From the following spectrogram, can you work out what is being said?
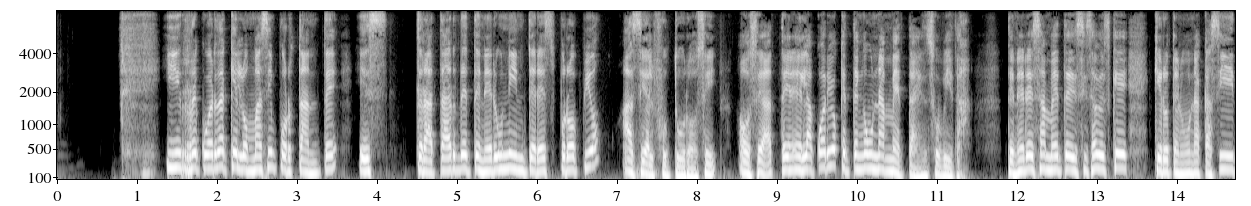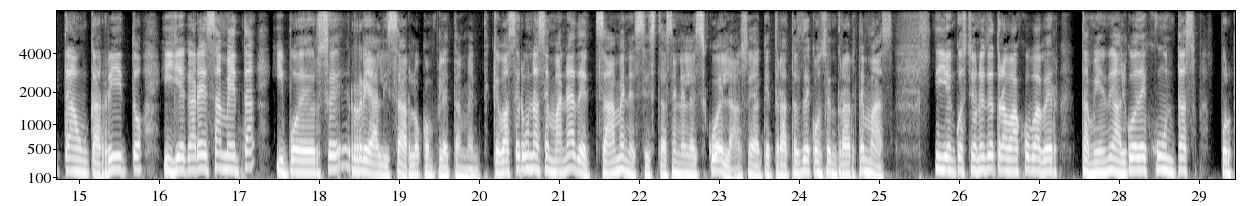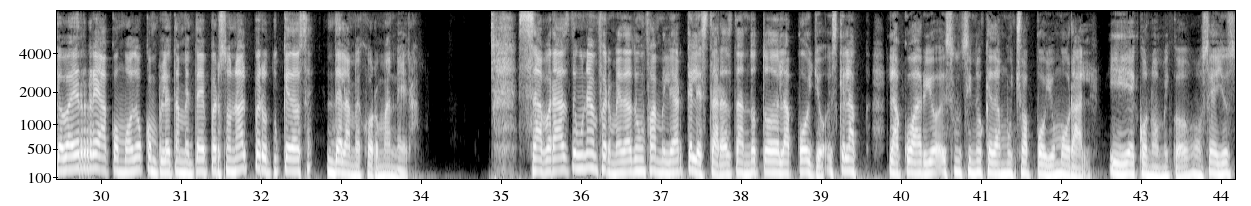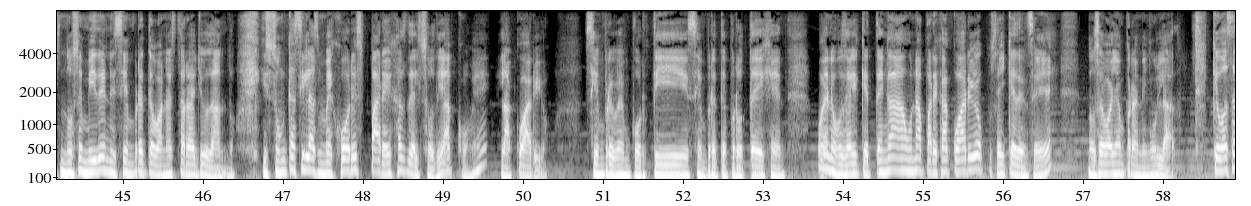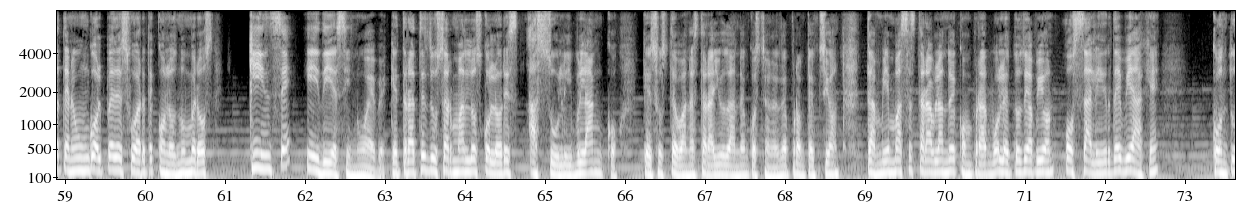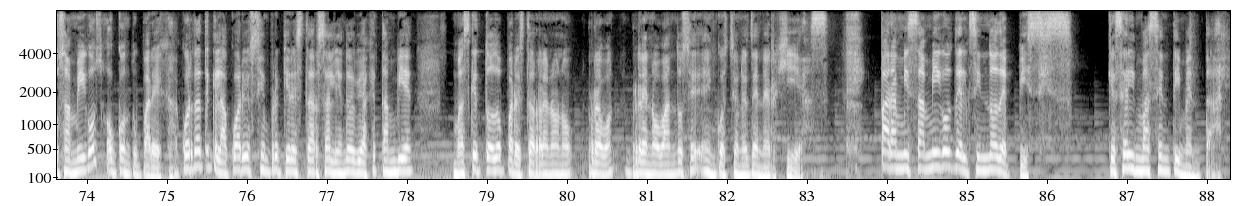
Y recuerda que lo más importante es tratar de tener un interés propio hacia el futuro, ¿sí? O sea, el acuario que tenga una meta en su vida, tener esa meta y decir, ¿sabes qué? Quiero tener una casita, un carrito y llegar a esa meta y poderse realizarlo completamente. Que va a ser una semana de exámenes si estás en la escuela, o sea, que tratas de concentrarte más. Y en cuestiones de trabajo va a haber también algo de juntas porque va a haber reacomodo completamente de personal, pero tú quedas de la mejor manera. Sabrás de una enfermedad de un familiar que le estarás dando todo el apoyo. Es que el acuario es un signo que da mucho apoyo moral y económico. O sea, ellos no se miden y siempre te van a estar ayudando. Y son casi las mejores parejas del zodiaco, ¿eh? El acuario. Siempre ven por ti, siempre te protegen. Bueno, pues el que tenga una pareja acuario, pues ahí quédense, ¿eh? No se vayan para ningún lado. Que vas a tener un golpe de suerte con los números 15 y 19, que trates de usar más los colores azul y blanco, que esos te van a estar ayudando en cuestiones de protección. También vas a estar hablando de comprar boletos de avión o salir de viaje con tus amigos o con tu pareja. Acuérdate que el acuario siempre quiere estar saliendo de viaje también, más que todo para estar renovándose en cuestiones de energías. Para mis amigos del signo de Pisces, que es el más sentimental,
